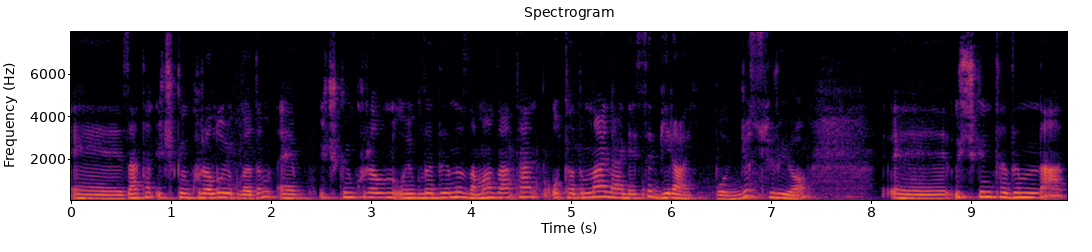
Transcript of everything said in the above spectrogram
E, zaten 3 gün kuralı uyguladım. 3 gün kuralını uyguladığınız zaman zaten o tadımlar neredeyse bir ay boyunca sürüyor. 3 gün tadımda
